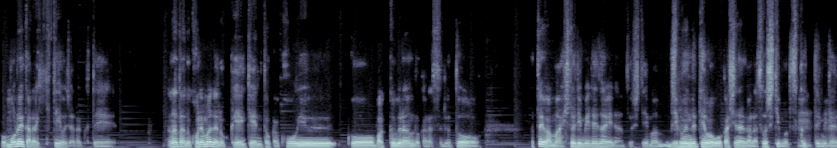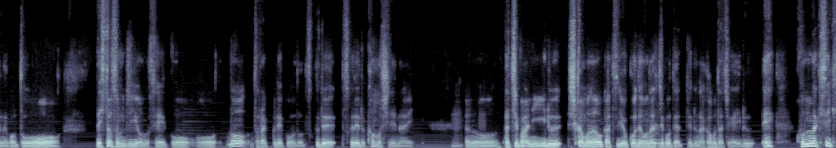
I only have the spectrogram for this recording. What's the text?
おもろいから来てよじゃなくて、あなたのこれまでの経験とか、こういう、こう、バックグラウンドからすると、例えば、まあ、一人目デザイナーとして、まあ、自分で手も動かしながら組織も作ってみたいなことを、で、一つの事業の成功のトラックレコードを作れ、作れるかもしれない。うんあの、立場にいる。しかもなおかつ横で同じことやってる仲間たちがいる。え、こんな奇跡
